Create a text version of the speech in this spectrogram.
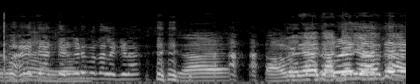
ਮੈਂ ਚਾਚੇ ਨੂੰ ਕਿਹੜਾ ਪਤਾ ਲੱਗਣਾ? ਆ ਮੇਰਾ ਚਾਚਾ ਜਾਣਾ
